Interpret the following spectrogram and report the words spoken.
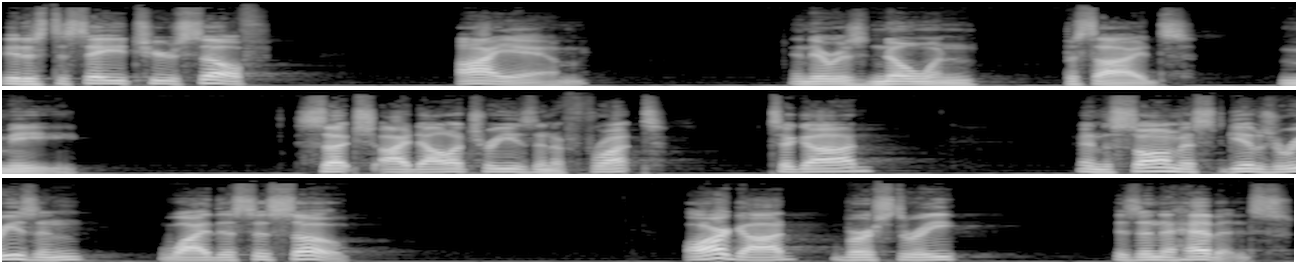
It is to say to yourself, I am, and there is no one besides me. Such idolatry is an affront to God, and the psalmist gives reason why this is so. Our God, verse 3, is in the heavens.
